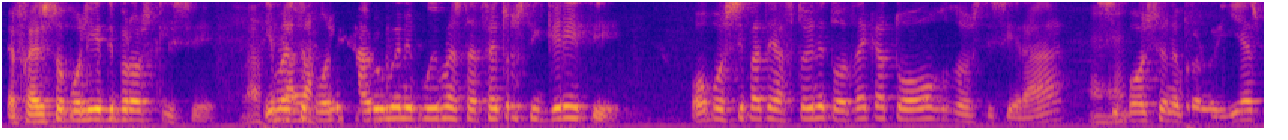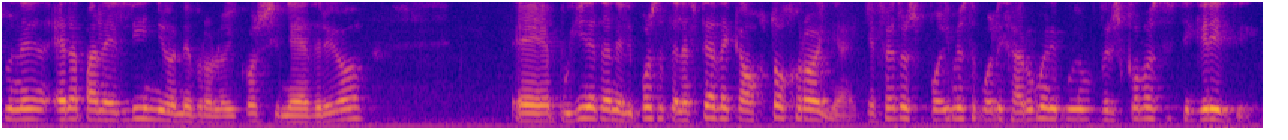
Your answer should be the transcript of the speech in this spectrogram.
Ευχαριστώ πολύ για την πρόσκληση. είμαστε πολύ χαρούμενοι που είμαστε φέτος στην Κρήτη. Όπως είπατε, αυτό είναι το 18ο στη σειρά uh-huh. Συμπόσιο Νευρολογίας, που είναι ένα πανελλήνιο νευρολογικό συνέδριο ε, που γίνεται λοιπόν τα τελευταία 18 χρόνια. Και φέτος είμαστε πολύ χαρούμενοι που βρισκόμαστε στην Κρήτη.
